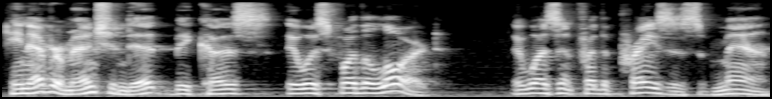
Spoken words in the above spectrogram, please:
He never mentioned it because it was for the Lord, it wasn't for the praises of man.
